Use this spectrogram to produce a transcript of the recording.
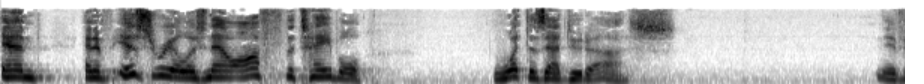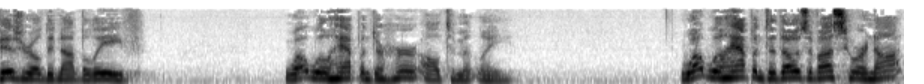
And, and if Israel is now off the table, what does that do to us? If Israel did not believe, what will happen to her ultimately? What will happen to those of us who are not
